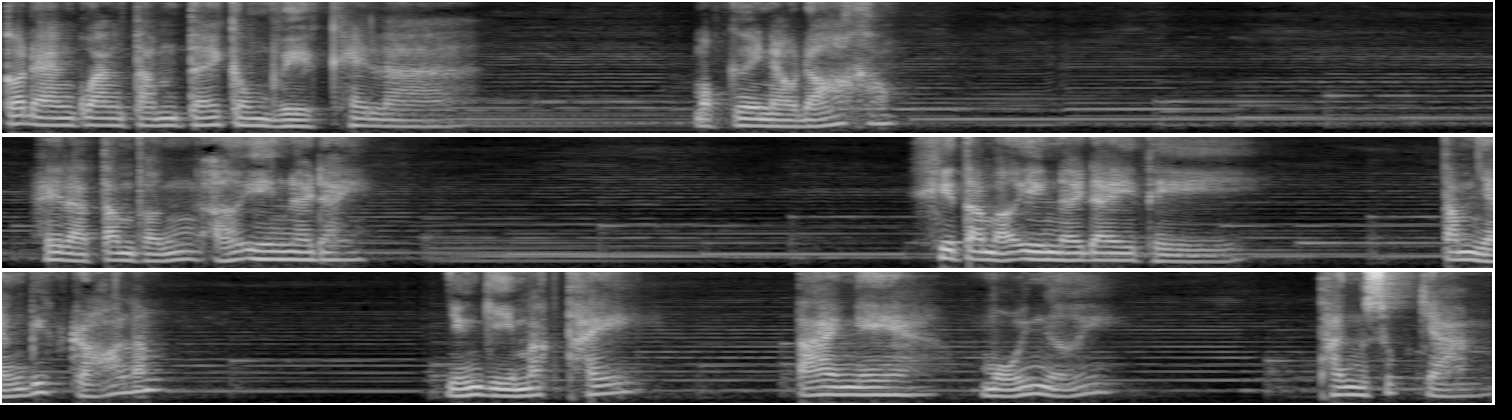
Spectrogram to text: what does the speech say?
Có đang quan tâm tới công việc hay là một người nào đó không? Hay là tâm vẫn ở yên nơi đây? Khi tâm ở yên nơi đây thì tâm nhận biết rõ lắm. Những gì mắt thấy, tai nghe, mũi ngửi, thân xúc chạm.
